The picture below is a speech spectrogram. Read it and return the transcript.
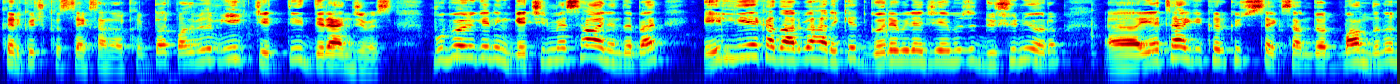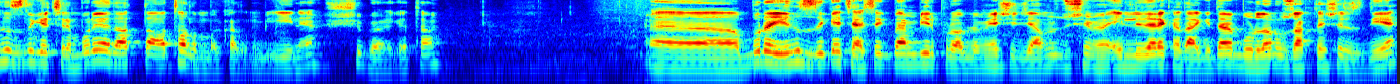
43 84 44 bandı bizim ilk ciddi direncimiz. Bu bölgenin geçilmesi halinde ben 50'ye kadar bir hareket görebileceğimizi düşünüyorum. Ee, yeter ki 43 84 bandını hızlı geçirin. Buraya da hatta atalım bakalım bir iğne. Şu bölge tam. Ee, burayı hızlı geçersek ben bir problem yaşayacağımızı düşünmüyorum. 50'lere kadar gider buradan uzaklaşırız diye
